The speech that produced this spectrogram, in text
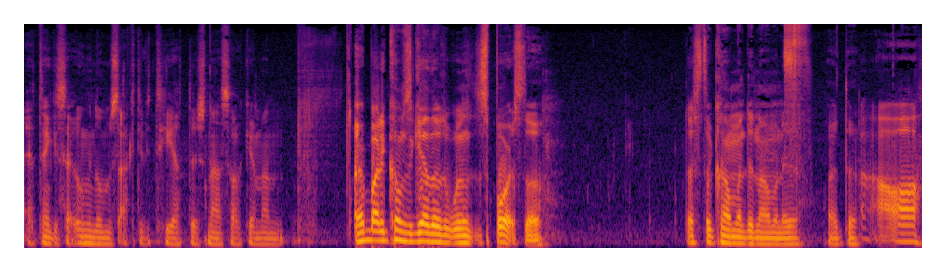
jag tänker så här ungdomsaktiviteter, såna här saker. Men Everybody comes together with sports though. That's the common denominator right there. ja,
